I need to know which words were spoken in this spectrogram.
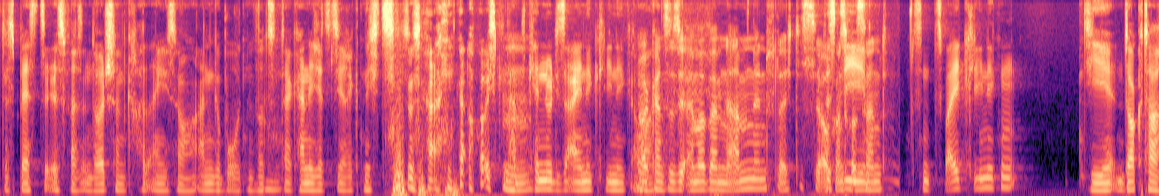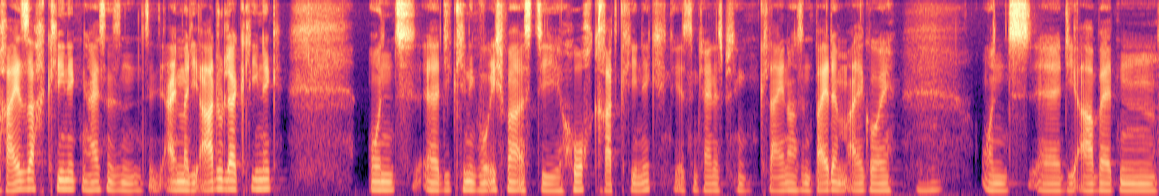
das Beste ist, was in Deutschland gerade eigentlich so angeboten wird. Mhm. Da kann ich jetzt direkt nichts zu sagen, aber ich mhm. kenne nur diese eine Klinik. Aber, aber, kannst du sie einmal beim Namen nennen? Vielleicht ist sie auch interessant. Die, das sind zwei Kliniken die Dr. Reisach-Kliniken heißen, sind einmal die Adula-Klinik und äh, die Klinik, wo ich war, ist die Hochgrad-Klinik. Die ist ein kleines bisschen kleiner, sind beide im Allgäu. Mhm. Und äh, die arbeiten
